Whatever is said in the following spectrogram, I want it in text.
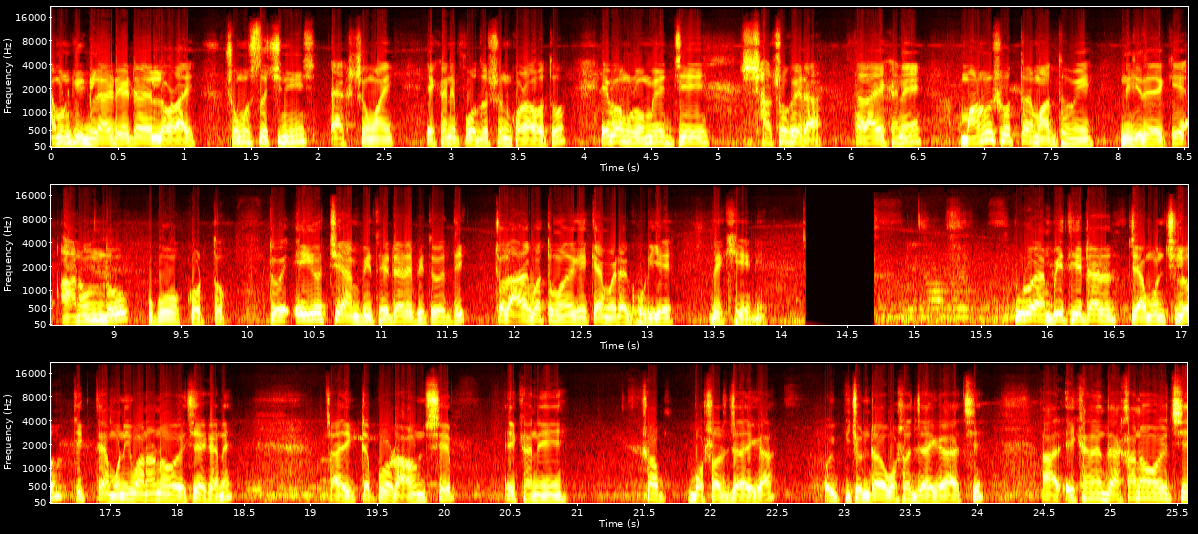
এমনকি গ্ল্যাডিয়েটারের লড়াই, সমস্ত জিনিস একসময় এখানে প্রদর্শন করা হতো এবং রোমের যে শাসকেরা, তারা এখানে মানুষ হত্যার মাধ্যমে নিজেদেরকে আনন্দ উপভোগ করতো। তো এই হচ্ছে এমপি থিয়েটারের ভিতরের দিক। চলো আরেকবার তোমাদেরকে ক্যামেরা ঘুরিয়ে দেখিয়ে নিই। পুরো অ্যাম্পি থিয়েটার যেমন ছিল, ঠিক তেমনই বানানো হয়েছে এখানে। চারিদিকটা পুরো রাউন্ড শেপ এখানে সব বসার জায়গা, ওই পিছনটাও বসার জায়গা আছে। আর এখানে দেখানো হয়েছে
